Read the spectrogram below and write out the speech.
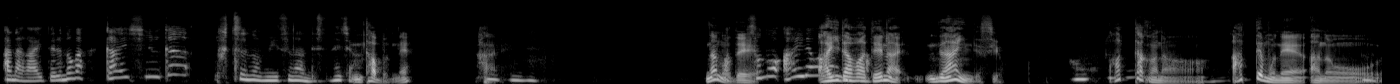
穴が開いてるのが外周が普通の水なんですねじゃあ。多分ね。はい。うんうんなのであそ、の間は間は出ない、ないんですよ。うんあったかな？あってもね、あのーうん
